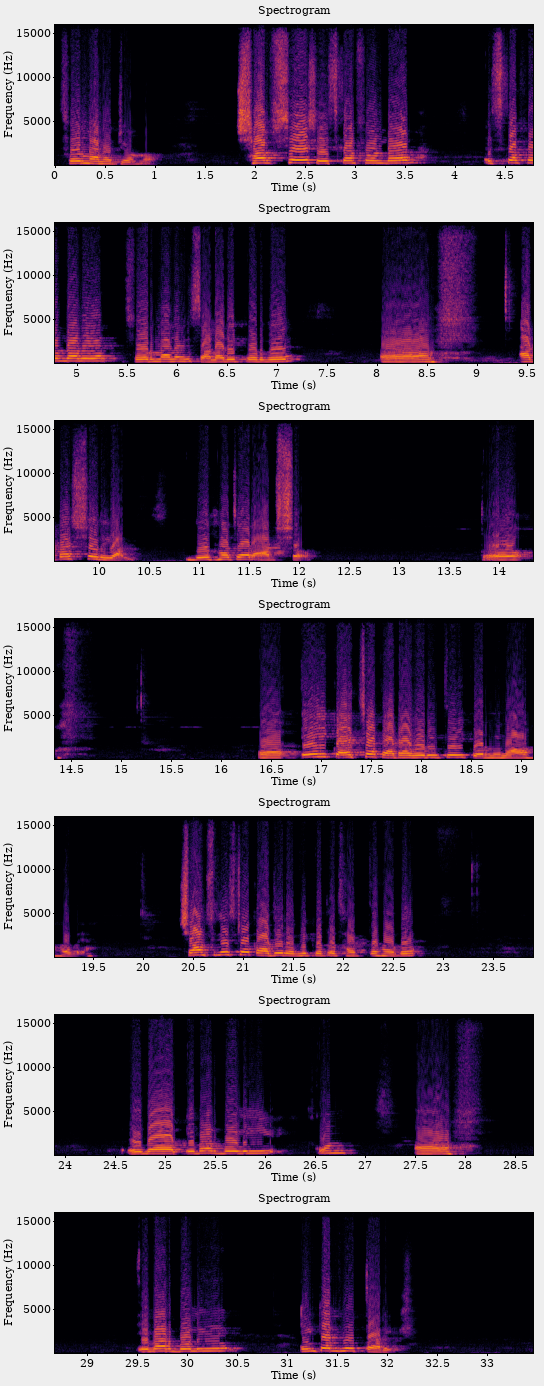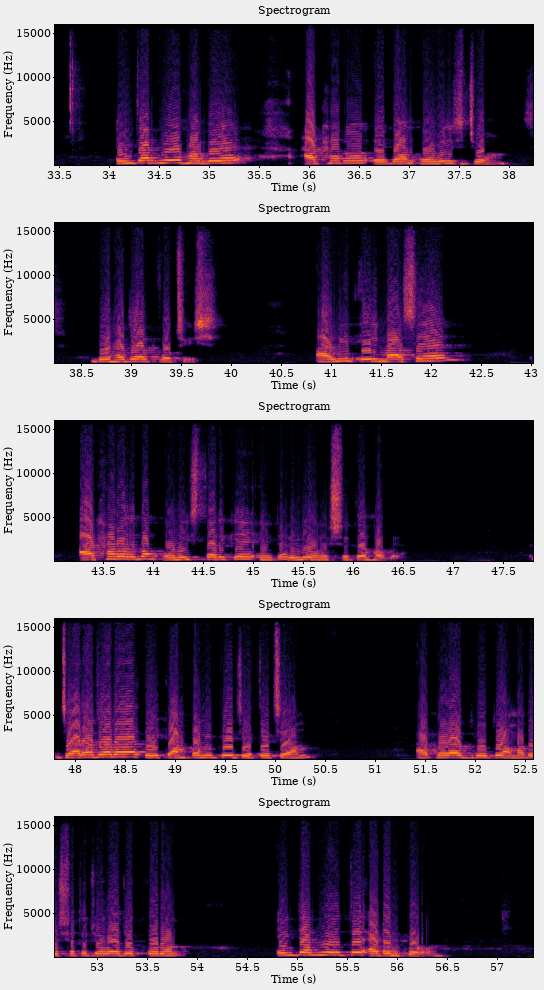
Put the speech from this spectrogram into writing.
ফোরম্যানের জন্য। সবশেষ স্কাফোল্ডার স্কাফোল্ডারের ফোরম্যানের স্যালারি পড়বে আঠাশশো রিয়াল দু হাজার আটশো। তো এই কয়েকটা ক্যাটাগরিতেই কর্মী নেওয়া হবে। সংশ্লিষ্ট কাজের অভিজ্ঞতা থাকতে হবে। এবার এবার বলি কোন এবার বলি ইন্টারভিউ তারিখ। ইন্টারভিউ হবে আঠারো এবং উনিশ জুন দু হাজার পঁচিশ আই এই মাসে আঠারো এবং উনিশ তারিখে ইন্টারভিউ অনুষ্ঠিত হবে। যারা যারা এই কোম্পানিতে যেতে চান, আপনারা দ্রুত আমাদের সাথে যোগাযোগ করুন ইন্টারভিউতে অ্যাটেন্ড করুন।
